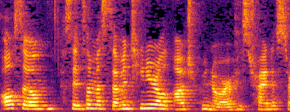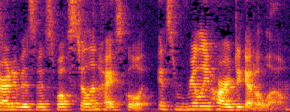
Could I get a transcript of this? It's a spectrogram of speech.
Also, since I'm a 17-year-old entrepreneur who's trying to start a business while still in high school, it's really hard to get a loan.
